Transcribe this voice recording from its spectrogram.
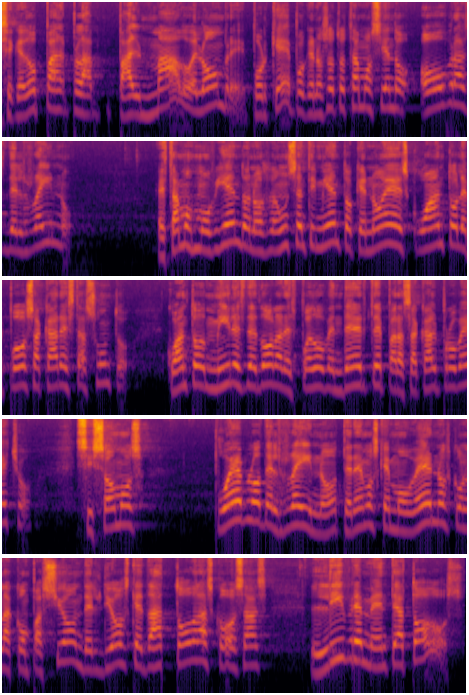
se quedó palmado el hombre. ¿Por qué? Porque nosotros estamos haciendo obras del reino. Estamos moviéndonos en un sentimiento que no es cuánto le puedo sacar a este asunto, cuántos miles de dólares puedo venderte para sacar provecho. Si somos pueblo del reino tenemos que movernos con la compasión del Dios que da todas las cosas libremente a todos.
